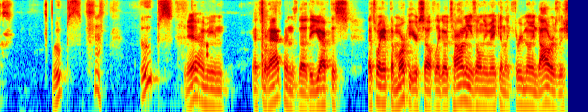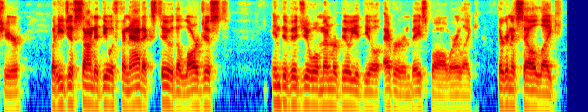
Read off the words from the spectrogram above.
oops, oops. yeah. I mean, that's what happens though. That you have to. That's why you have to market yourself. Like Ohtani is only making like three million dollars this year, but he just signed a deal with Fanatics too, the largest individual memorabilia deal ever in baseball, where like they're gonna sell like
